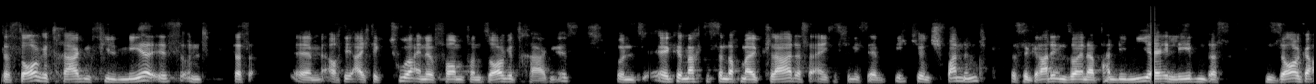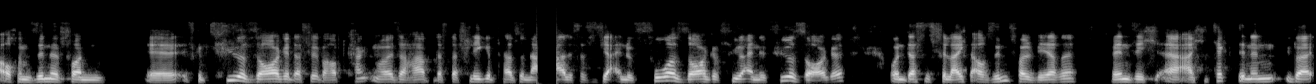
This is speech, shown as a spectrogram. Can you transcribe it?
dass Sorgetragen viel mehr ist und dass ähm, auch die Architektur eine Form von Sorgetragen ist. Und Elke macht es dann nochmal klar, dass eigentlich, das finde ich sehr wichtig und spannend, dass wir gerade in so einer Pandemie erleben, dass die Sorge auch im Sinne von äh, es gibt Fürsorge, dass wir überhaupt Krankenhäuser haben, dass da Pflegepersonal ist. Das ist ja eine Vorsorge für eine Fürsorge. Und dass es vielleicht auch sinnvoll wäre, wenn sich äh, Architektinnen über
